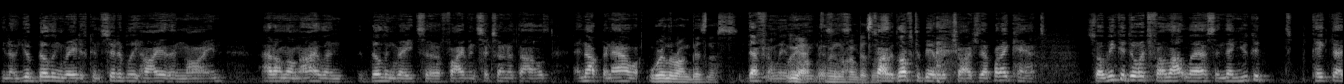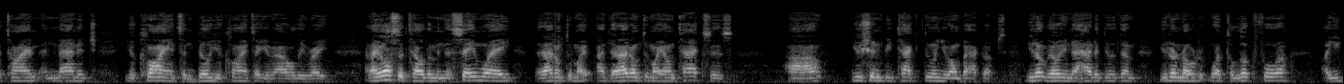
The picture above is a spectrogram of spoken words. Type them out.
you know, your billing rate is considerably higher than mine. Out on Long Island, the billing rates are five and six hundred dollars and up an hour. We're in the wrong business. Definitely in the Yeah, wrong we're in business. the wrong business. So I would love to be able to charge that, but I can't. So we could do it for a lot less, and then you could take that time and manage your clients and bill your clients at your hourly rate. And I also tell them in the same way that I don't do my that I don't do my own taxes. Uh, you shouldn't be tax- doing your own backups. You don't really know how to do them. You don't know what to look for. Are you,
